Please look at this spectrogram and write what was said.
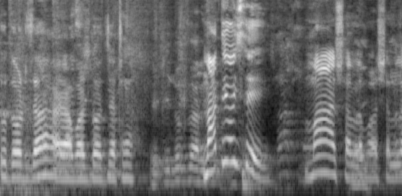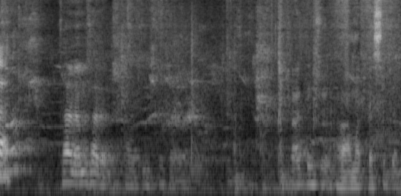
তো দরজা আর আবার দরজাটা। নাতি হইছে? মাশাল্লাহ মাশাল্লাহ স্যার আমি স্যার হ্যাঁ, আমার কাছে দেন।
